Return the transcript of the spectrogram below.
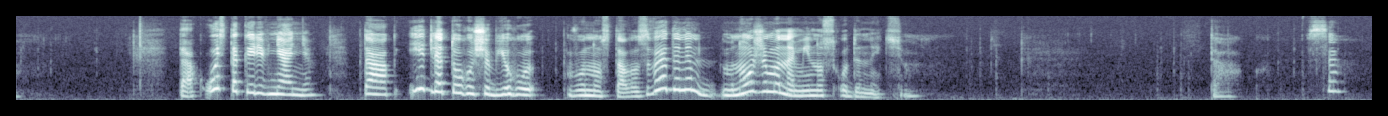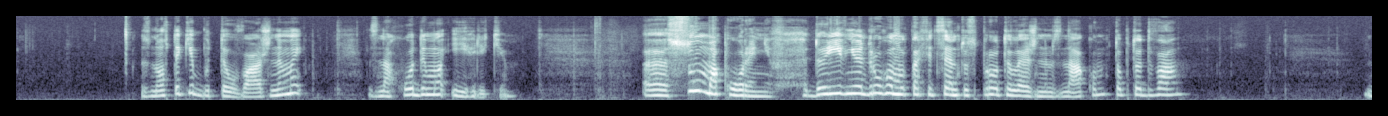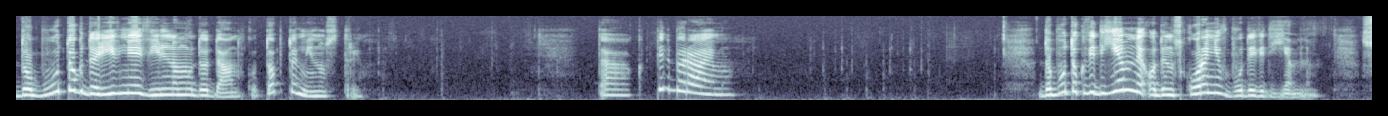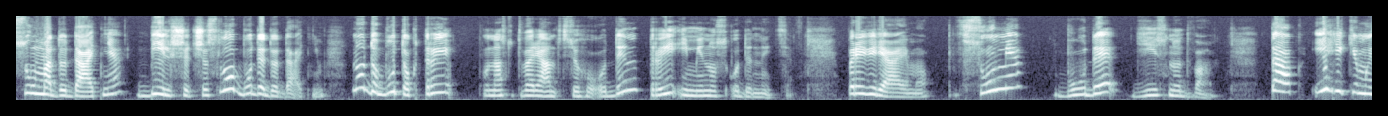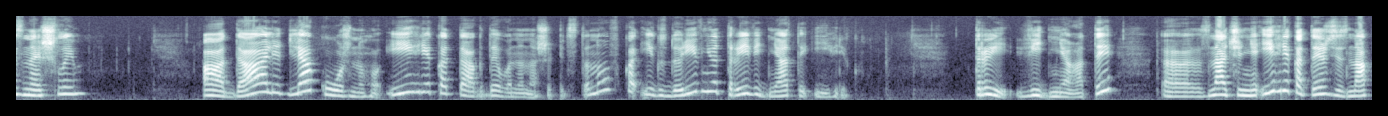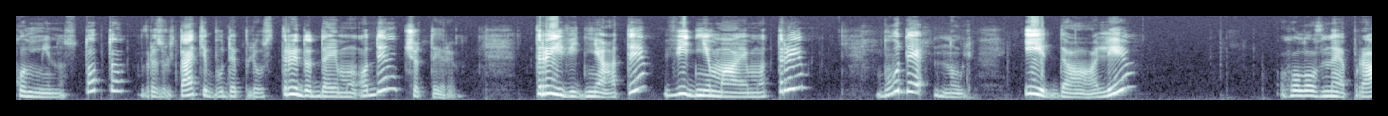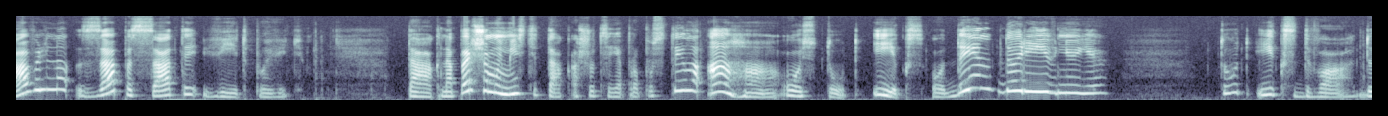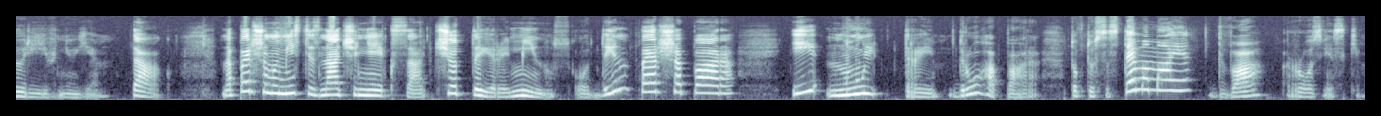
Так, ось таке рівняння. Так, і для того, щоб його воно стало зведеним, множимо на мінус одиницю. Так, все. Знов таки будьте уважними, знаходимо ігріки. Е, Сума коренів дорівнює другому коефіцієнту з протилежним знаком, тобто 2. Добуток дорівнює вільному доданку, тобто мінус 3. Так, підбираємо. Добуток від'ємний, один з коренів буде від'ємним. Сума додатня, більше число буде додатнім. Ну, добуток 3, у нас тут варіант всього 1, 3 і мінус одиниця. Перевіряємо. В сумі буде дійсно 2. Так, ігріки ми знайшли. А далі для кожного y, так, де вона наша підстановка? Х дорівнює 3 відняти y. 3 відняти значення y теж зі знаком мінус. Тобто в результаті буде плюс. 3 додаємо 1, 4. 3 відняти, віднімаємо 3, буде 0. І далі головне правильно записати відповідь. Так, на першому місці так. А що це я пропустила? Ага, ось тут х1 дорівнює. Тут х2 дорівнює. Так, на першому місці значення х 4 мінус 1 перша пара і 0,3 друга пара. Тобто система має два розв'язки.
